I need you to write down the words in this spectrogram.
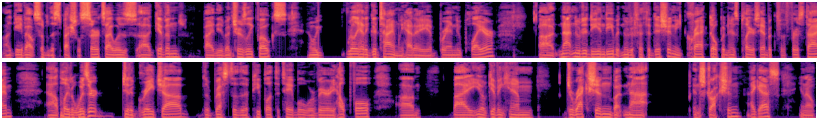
I gave out some of the special certs I was uh, given by the Adventurers League folks, and we really had a good time. We had a, a brand new player, uh, not new to D and D, but new to Fifth Edition. He cracked open his player's handbook for the first time. Uh, played a wizard, did a great job. The rest of the people at the table were very helpful um, by you know giving him direction, but not instruction. I guess you know,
